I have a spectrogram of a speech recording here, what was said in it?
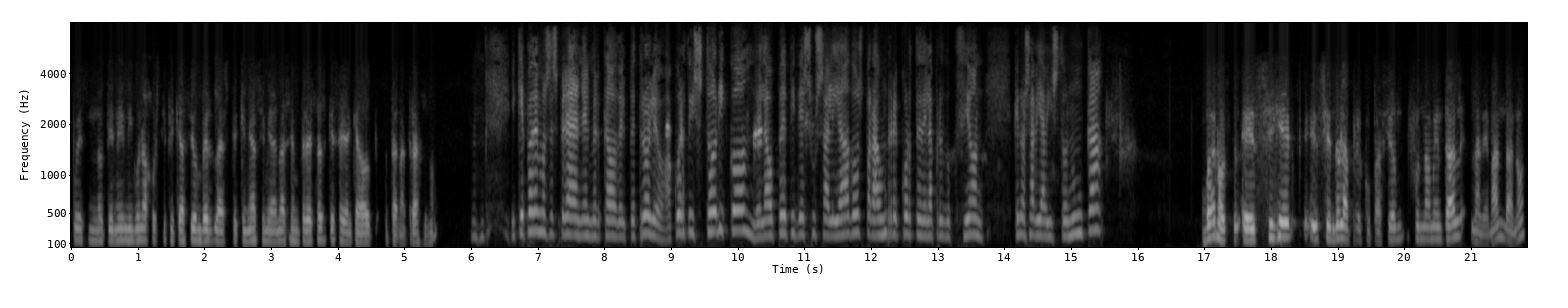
pues no tiene ninguna justificación ver las pequeñas y medianas empresas que se hayan quedado tan atrás, ¿no? ¿Y qué podemos esperar en el mercado del petróleo? Acuerdo histórico de la OPEP y de sus aliados para un recorte de la producción que no se había visto nunca. Bueno, eh, sigue eh, siendo la preocupación fundamental la demanda, ¿no?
